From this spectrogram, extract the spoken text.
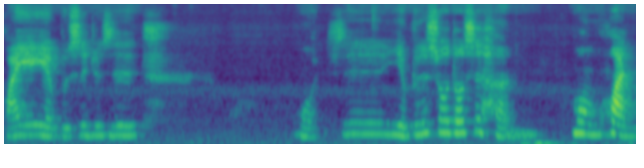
还原也不是，就是我是也不是说都是很梦幻，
